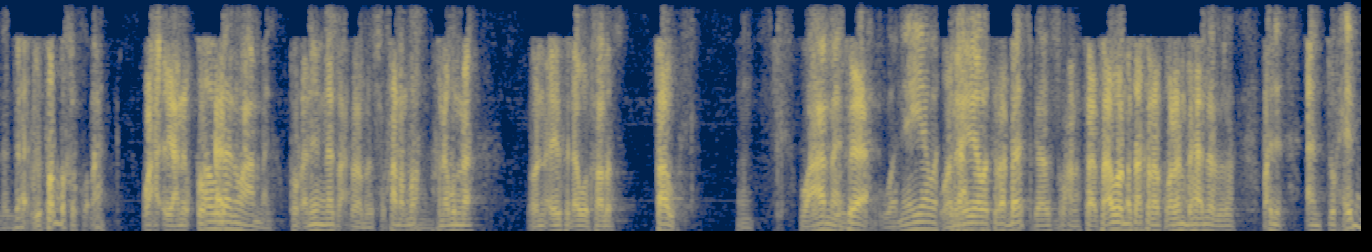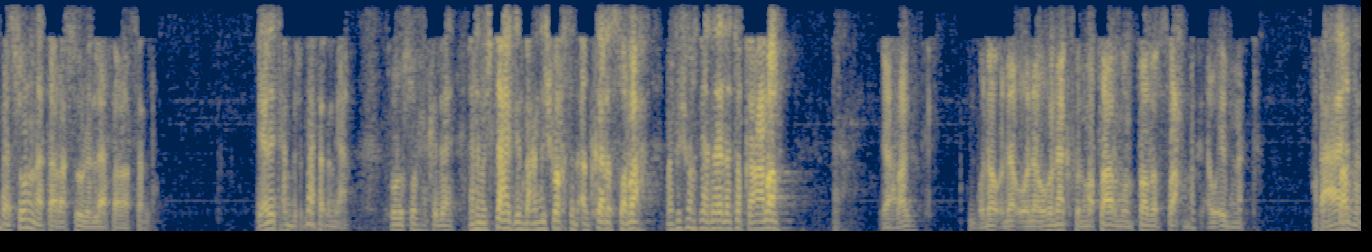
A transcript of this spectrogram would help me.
لا يطبق القرآن. يعني القرآن قولا وعملا. قرآنين نزع سبحان الله. إحنا قلنا قلنا إيه في الأول خالص. قول وعمل. وفعل. ونية ونية واتباع. بس سبحان الله فأول ما تقرأ القرآن بهذا أن تحب سنة رسول الله صلى الله عليه وسلم. يا ريت تحب مثلا يعني. طول الصبح كده. أنا مستعجل. ما عنديش وقت. الاذكار الصباح. ما فيش وقت. لا توقع على يا راجل. ولو لو, لو هناك في المطار منتظر صاحبك أو ابنك. هتنتظر.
